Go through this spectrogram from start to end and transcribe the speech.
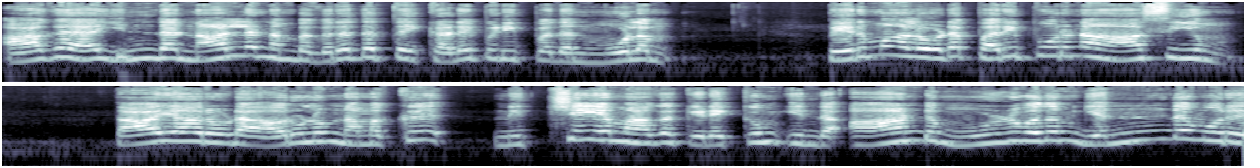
ஆக இந்த நாளில் நம்ம விரதத்தை கடைபிடிப்பதன் மூலம் பெருமாளோட பரிபூர்ண ஆசியும் தாயாரோட அருளும் நமக்கு நிச்சயமாக கிடைக்கும். இந்த ஆண்டு முழுவதும் எந்த ஒரு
